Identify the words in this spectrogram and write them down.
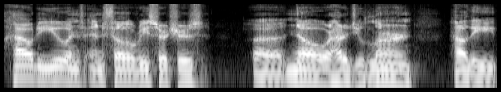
how do you and, and fellow researchers uh, know, or how did you learn how the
